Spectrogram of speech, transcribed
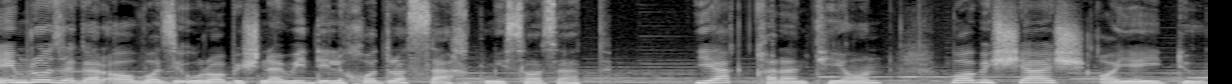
امروز اگر آواز او را بشنوید دل خود را سخت می سازد یک قرنتیان باب 6 آیه دو.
